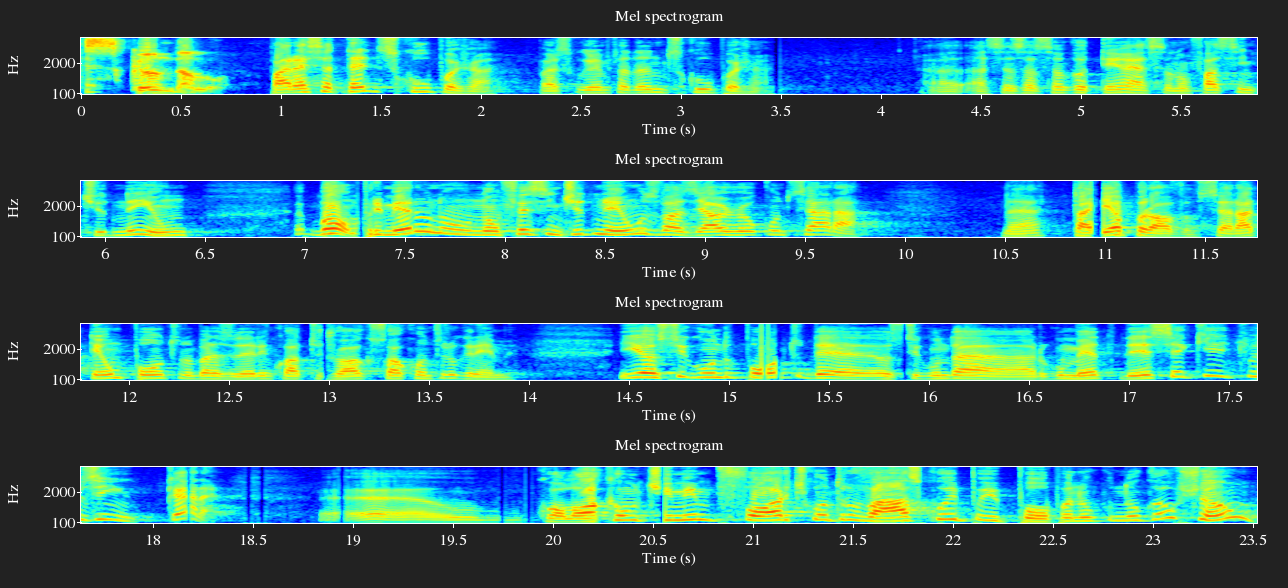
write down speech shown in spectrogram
escândalo. Parece até desculpa já. Parece que o Grêmio tá dando desculpa já. A, a sensação que eu tenho é essa, não faz sentido nenhum. Bom, primeiro não, não fez sentido nenhum esvaziar o jogo contra o Ceará. Né? Tá aí a prova. O Ceará tem um ponto no brasileiro em quatro jogos só contra o Grêmio. E o segundo ponto, de, o segundo argumento desse é que, tipo assim, cara, é, coloca um time forte contra o Vasco e, e poupa no, no galchão.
